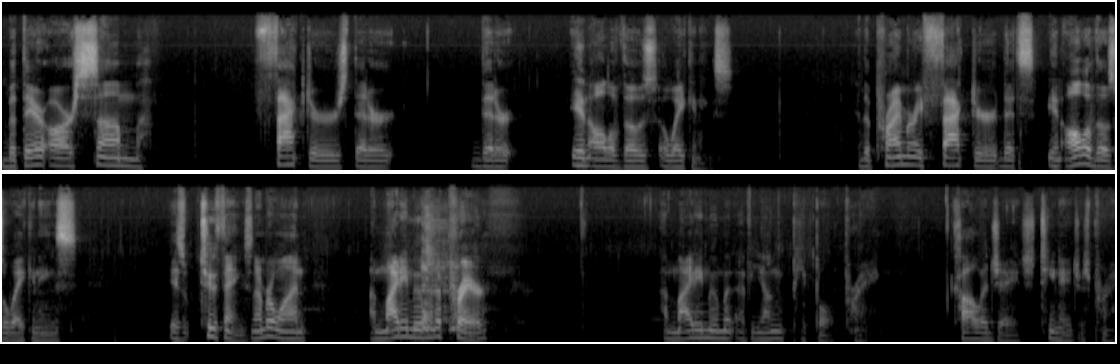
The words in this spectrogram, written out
but there are some factors that are that are in all of those awakenings. The primary factor that's in all of those awakenings is two things. Number one, a mighty movement of prayer, a mighty movement of young people praying, college age, teenagers praying,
